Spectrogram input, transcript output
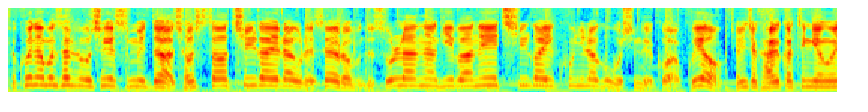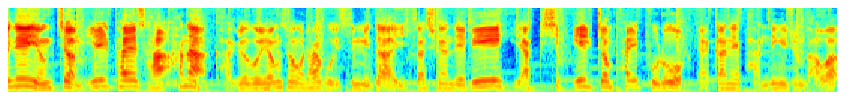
자, 코인 한번 살펴보시겠습니다. 저스터 7가이라고 그래서 여러분들 솔라나 기반의 7가이 코인이라고 보시면 될 것 같고요. 현재 가격 같은 경우에는 0.184 가격을 형성을 하고 있습니다. 24시간 대비 약 11.8% 약간의 반등이 좀 나와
